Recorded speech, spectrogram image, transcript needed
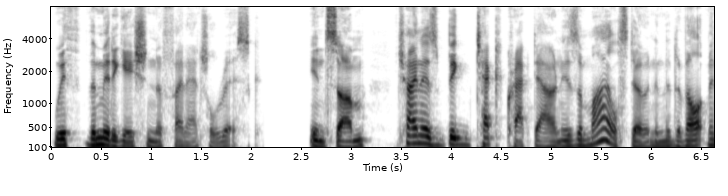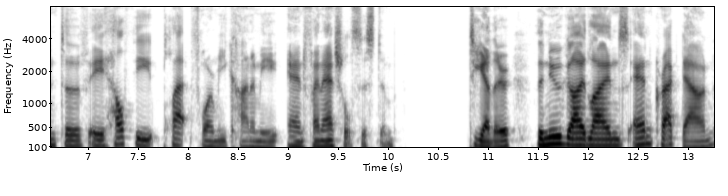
with the mitigation of financial risk. In sum, China's big tech crackdown is a milestone in the development of a healthy platform economy and financial system. Together, the new guidelines and crackdown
